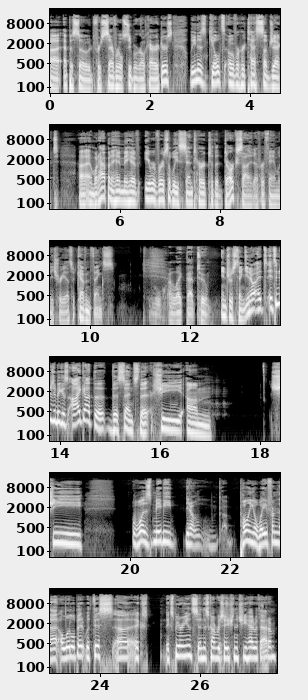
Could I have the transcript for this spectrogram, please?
uh, episode for several Supergirl characters. Lena's guilt over her test subject uh, and what happened to him may have irreversibly sent her to the dark side of her family tree. That's what Kevin thinks. I like that too. Interesting. You know, it's it's interesting because I got the the sense that she um she was maybe you know pulling away from that a little bit with this uh, ex- experience and this conversation that she had with Adam.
